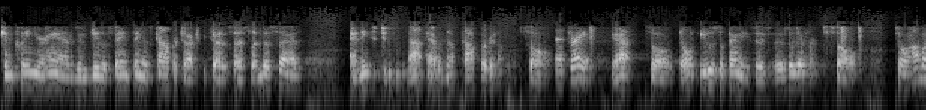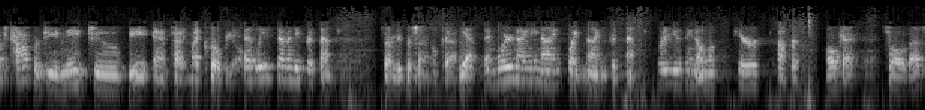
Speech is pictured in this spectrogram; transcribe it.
can clean your hands and do the same thing as copper touch because, as Linda said, pennies do not have enough copper in them. So That's right. yeah, so don't use the pennies. There's, there's a difference. So so how much copper do you need to be antimicrobial? At least 70%. Seventy percent. Okay. Yes, and we're 99.9%. We're using almost pure copper. Okay. So that's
